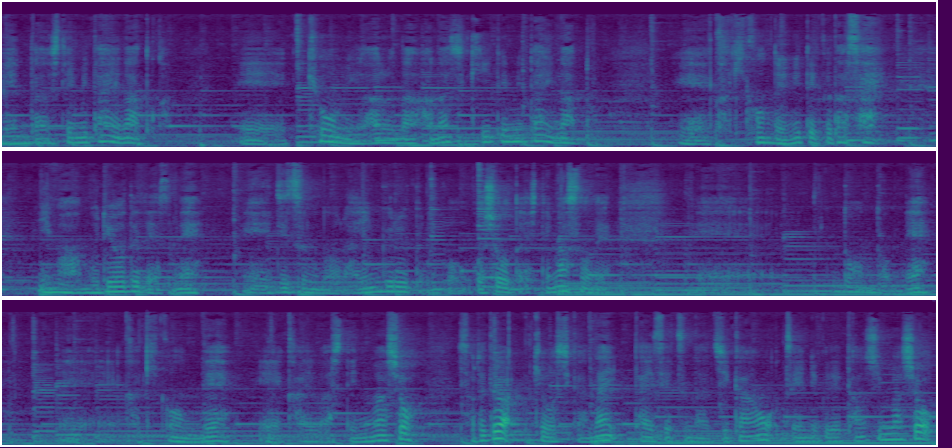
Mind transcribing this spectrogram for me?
面談してみたいなとか、えー、興味があるな話聞いてみたいなと、えー、書き込んでみてください。今は無料でですね、えー、実務の LINE グループにご招待してますので、えどんどんね、え書き込んで、え会話してみましょう。それでは今日しかない大切な時間を全力で楽しみましょ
